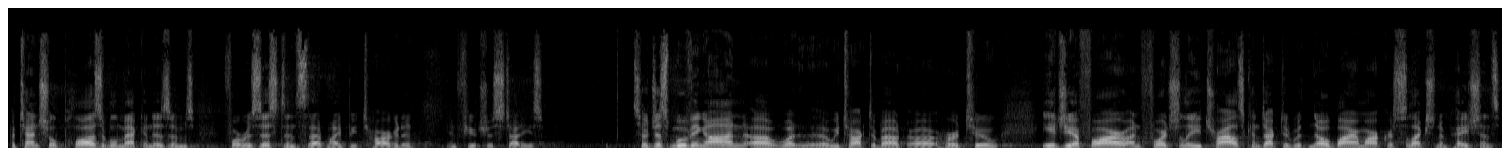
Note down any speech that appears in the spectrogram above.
potential plausible mechanisms for resistance that might be targeted in future studies. So, just moving on, uh, what uh, we talked about uh, HER2. EGFR, unfortunately, trials conducted with no biomarker selection of patients.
